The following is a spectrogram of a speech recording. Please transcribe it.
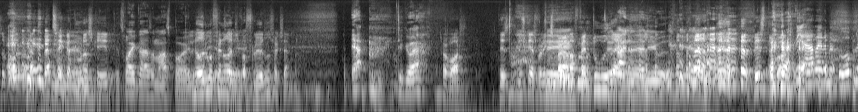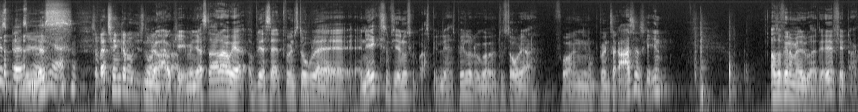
Så Oliver, hvad, hvad tænker Men, du, der øhm, skete? Jeg tror ikke, der er så meget spoil. Noget, du har fordi fundet ud af, at de øh, var flyttet, for eksempel? Det gjorde jeg. Det var godt. Det, nu skal jeg selvfølgelig ikke Det- spørge dig. Fandt du ud det af regnede jeg lige ud. fordi jeg- Vidste du godt. Vi arbejder med åbne spørgsmål Yes. her. Så hvad tænker du, historien Nå, okay, men jeg starter jo her og bliver sat på en stol af, af Nick, som siger, nu skal du bare spille det her spil, og du, går, du står der foran en, på en terrasse og skal ind. Og så finder man lidt ud af, at det er fedt nok.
